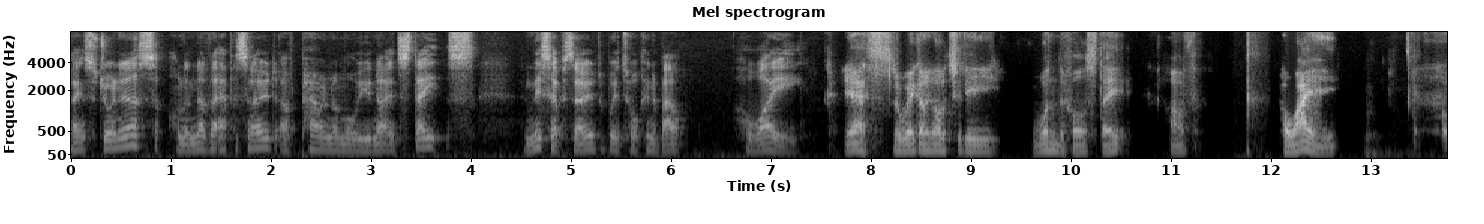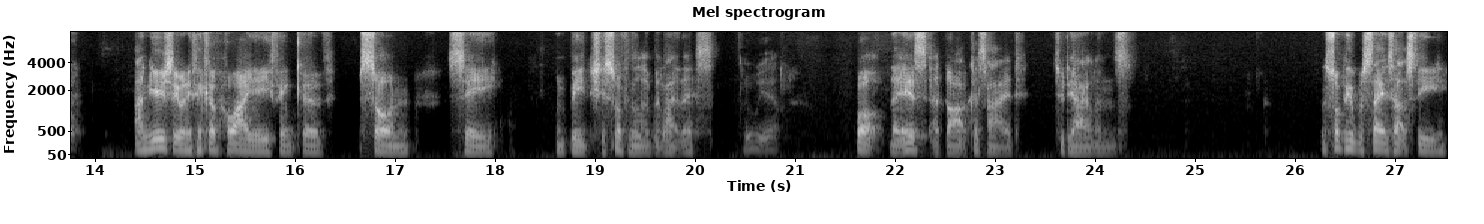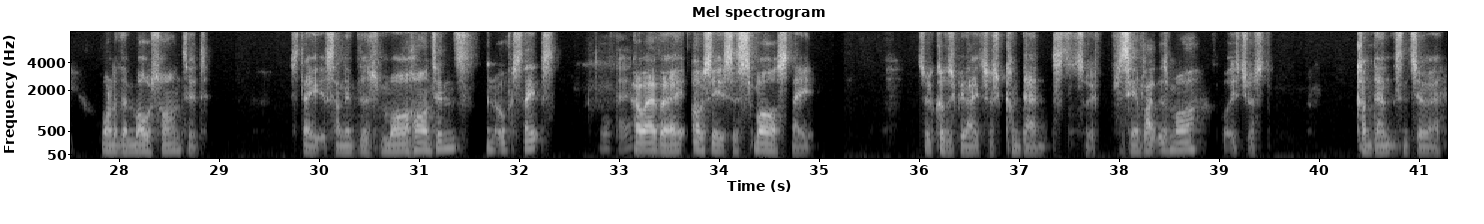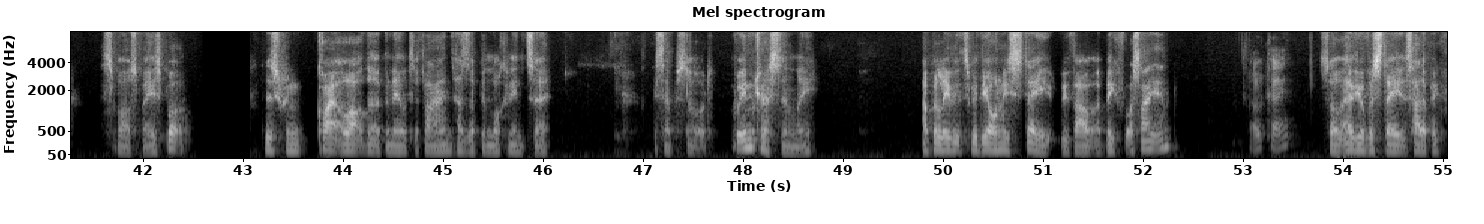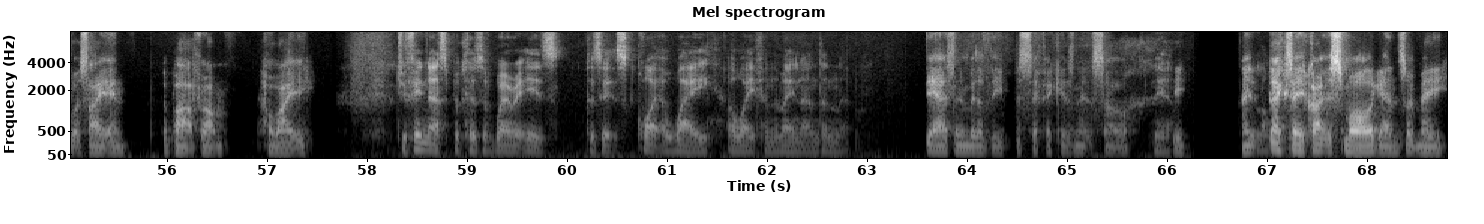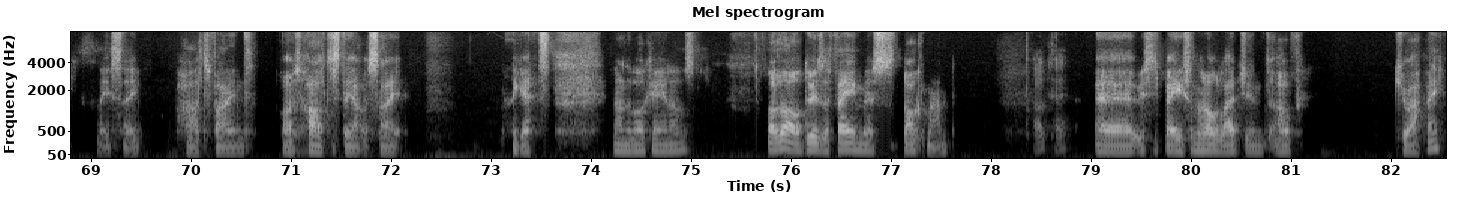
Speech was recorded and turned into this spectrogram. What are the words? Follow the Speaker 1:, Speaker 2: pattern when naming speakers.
Speaker 1: Thanks for joining us on another episode of Paranormal United States. In this episode, we're talking about Hawaii.
Speaker 2: Yes, so we're going to go to the wonderful state of Hawaii. And usually, when you think of Hawaii, you think of sun, sea, and beaches, something a little bit like this.
Speaker 1: Oh, yeah.
Speaker 2: But there is a darker side to the islands. And some people say it's actually one of the most haunted states, and there's more hauntings than other states.
Speaker 1: Okay.
Speaker 2: However, obviously, it's a small state. So it could just be like just condensed. So it seems like there's more, but it's just condensed into a small space. But there's been quite a lot that I've been able to find as I've been looking into this episode. But interestingly, I believe it to be the only state without a Bigfoot sighting.
Speaker 1: Okay.
Speaker 2: So every other state has had a Bigfoot sighting apart from Hawaii.
Speaker 1: Do you think that's because of where it is? Because it's quite a way away from the mainland, isn't it?
Speaker 2: Yeah, it's in the middle of the Pacific, isn't it? So
Speaker 1: Yeah.
Speaker 2: like, I say, it's quite small again, so it may, like you say, hard to find or it's hard to stay out of sight. I guess around the volcanoes. Although there is a famous dogman,
Speaker 1: Okay.
Speaker 2: uh, which is based on an old legend of Kuape.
